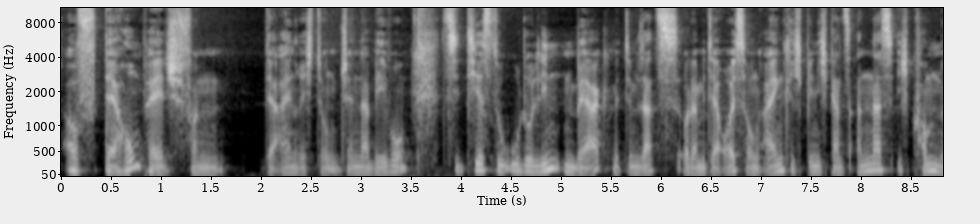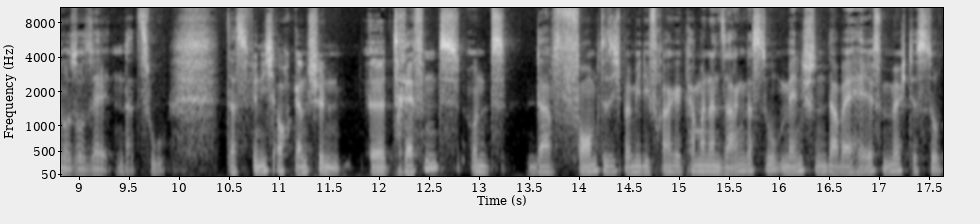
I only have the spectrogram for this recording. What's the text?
Auf der Homepage von der Einrichtung Gender Bevo zitierst du Udo Lindenberg mit dem Satz oder mit der Äußerung, eigentlich bin ich ganz anders, ich komme nur so selten dazu. Das finde ich auch ganz schön äh, treffend und da formte sich bei mir die Frage, kann man dann sagen, dass du Menschen dabei helfen möchtest, so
